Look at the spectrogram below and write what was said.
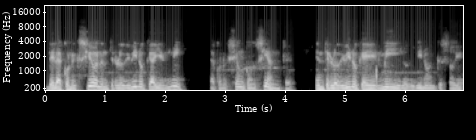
de la conexión entre lo divino que hay en mí, la conexión consciente entre lo divino que hay en mí y lo divino en que soy.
